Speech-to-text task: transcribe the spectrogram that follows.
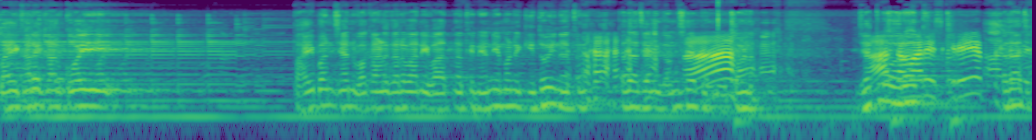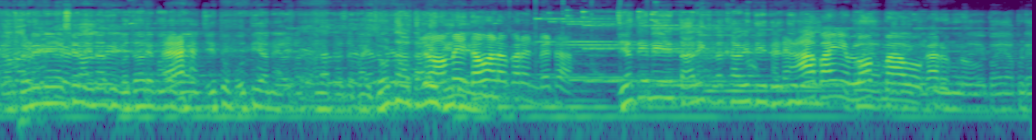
ભાઈ ખરેખર કોઈ ભાઈબંધ છે ને વખાણ કરવાની વાત નથી ને એને મને કીધું નથી. કદાચ એને ગમશે પણ જેટલો હરખ કદાચ ગરદડીને હશે ને એનાથી વધારે મારા ભાઈ જીતુ ભૂતિયાને હરખ હશે ભાઈ જોરદાર તાળી અમે દીધી કરીને બેઠા. જે તારીખ લખાવી હતી તે અને આ ભાઈની આવો ભાઈ આપણે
